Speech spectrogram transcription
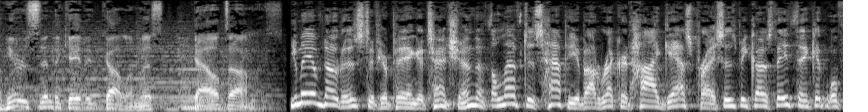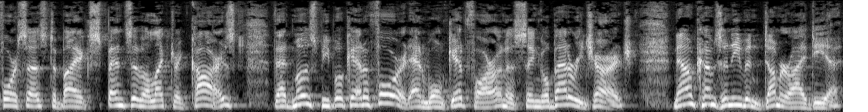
here's syndicated columnist Cal Thomas. You may have noticed, if you're paying attention, that the left is happy about record high gas prices because they think it will force us to buy expensive electric cars that most people can't afford and won't get far on a single battery charge. Now comes an even dumber idea.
